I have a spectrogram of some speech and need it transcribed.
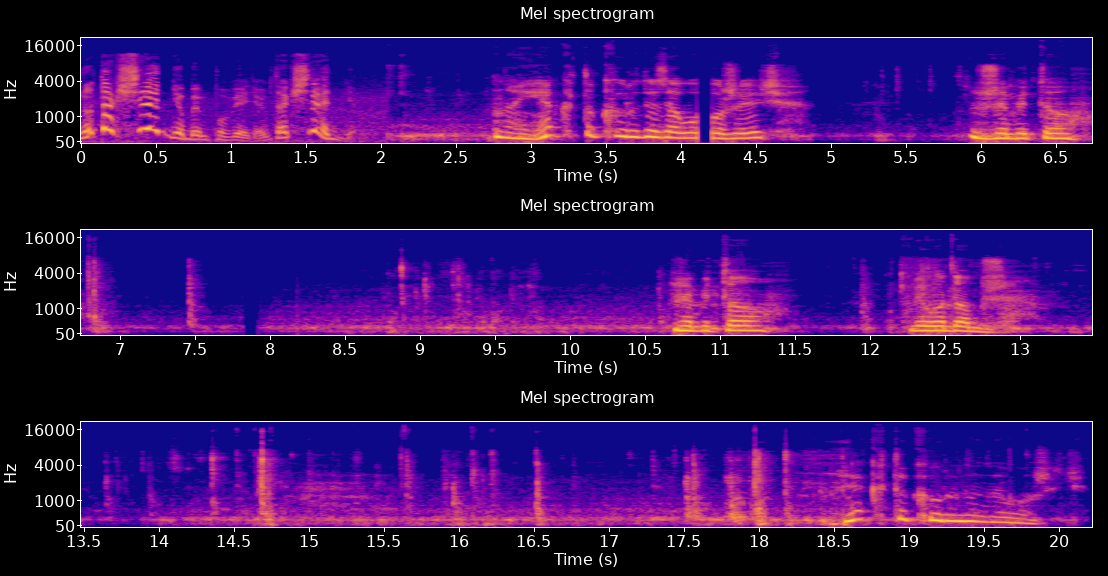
No tak średnio bym powiedział, tak średnio. No i jak to kurde założyć, żeby to. Żeby to było dobrze. Jak to kurde założyć?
